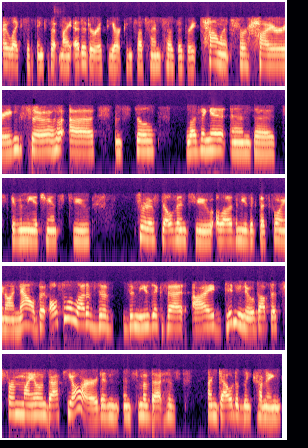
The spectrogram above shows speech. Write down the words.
I like to think that my editor at the Arkansas Times has a great talent for hiring. So uh, I'm still loving it, and uh, it's given me a chance to sort of delve into a lot of the music that's going on now, but also a lot of the the music that I didn't know about that's from my own backyard, and and some of that has undoubtedly coming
